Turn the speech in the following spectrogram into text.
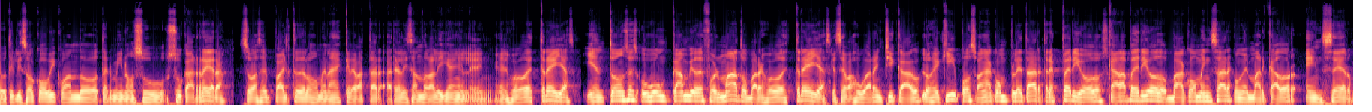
utilizó Kobe cuando terminó su, carrera. Eso va a ser parte de los homenajes que le va a estar realizando la liga en el, en el juego de estrellas. Y entonces hubo un cambio de formato para el juego de estrellas que se va a jugar en Chicago. Los equipos van a completar tres periodos. Cada periodo va a comenzar con el marcador en cero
